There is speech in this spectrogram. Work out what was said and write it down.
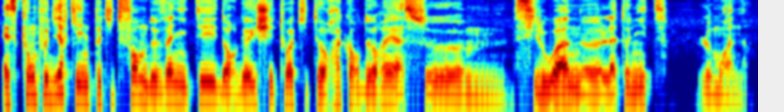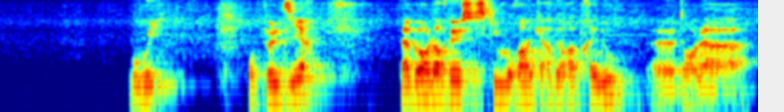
est-ce qu'on peut dire qu'il y a une petite forme de vanité et d'orgueil chez toi qui te raccorderait à ce euh, Silouane euh, latonite, le moine? Oui, on peut le dire. D'abord, l'orgueil, c'est ce qui mourra un quart d'heure après nous. dans, la,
